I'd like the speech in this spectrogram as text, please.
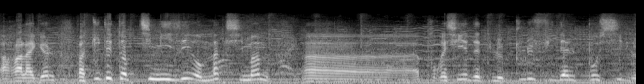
à ras la gueule. Enfin, tout est optimisé au maximum pour essayer d'être le plus fidèle possible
